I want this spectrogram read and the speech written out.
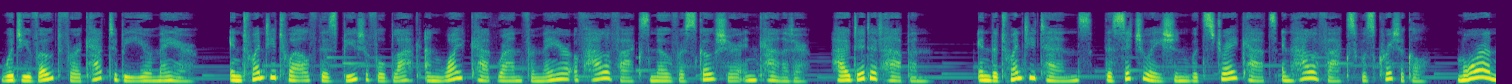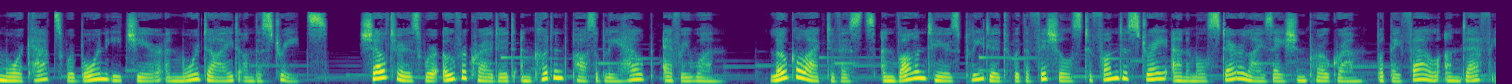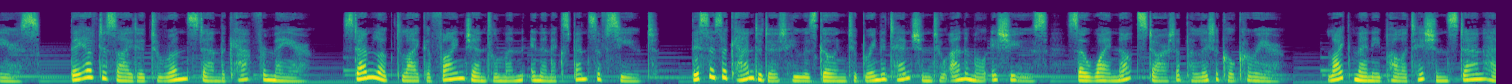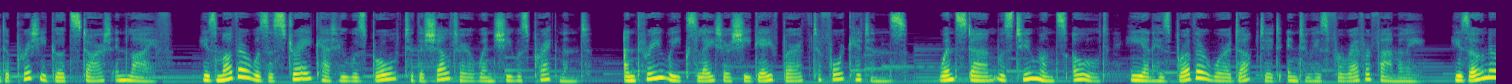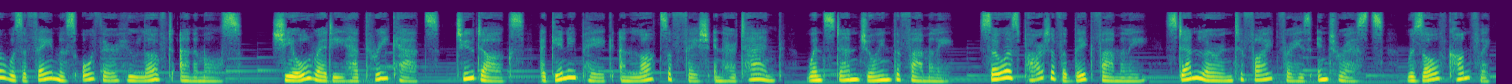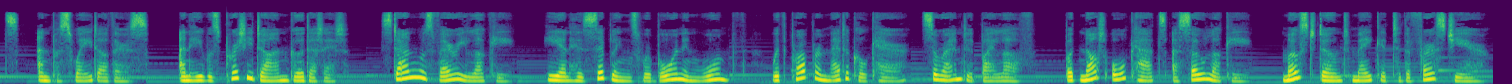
Would you vote for a cat to be your mayor? In 2012, this beautiful black and white cat ran for mayor of Halifax, Nova Scotia in Canada. How did it happen? In the 2010s, the situation with stray cats in Halifax was critical. More and more cats were born each year and more died on the streets. Shelters were overcrowded and couldn't possibly help everyone. Local activists and volunteers pleaded with officials to fund a stray animal sterilization program, but they fell on deaf ears. They have decided to run Stan the cat for mayor. Stan looked like a fine gentleman in an expensive suit. This is a candidate who is going to bring attention to animal issues, so why not start a political career? Like many politicians, Stan had a pretty good start in life. His mother was a stray cat who was brought to the shelter when she was pregnant and three weeks later she gave birth to four kittens. When Stan was two months old, he and his brother were adopted into his forever family. His owner was a famous author who loved animals. She already had three cats, two dogs, a guinea pig, and lots of fish in her tank when Stan joined the family. So, as part of a big family, Stan learned to fight for his interests, resolve conflicts, and persuade others. And he was pretty darn good at it. Stan was very lucky. He and his siblings were born in warmth, with proper medical care, surrounded by love. But not all cats are so lucky. Most don't make it to the first year.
